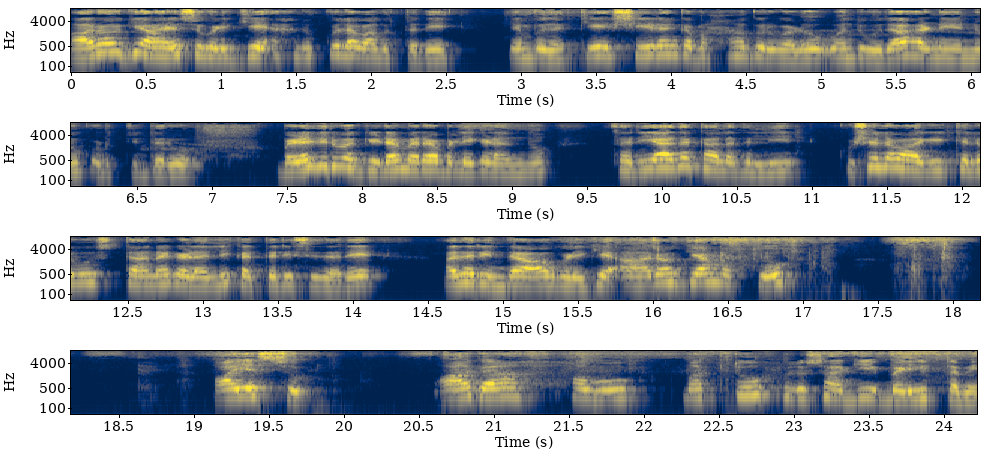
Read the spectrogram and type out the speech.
ಆರೋಗ್ಯ ಆಯಸ್ಸುಗಳಿಗೆ ಅನುಕೂಲವಾಗುತ್ತದೆ ಎಂಬುದಕ್ಕೆ ಶ್ರೀರಂಗ ಮಹಾಗುರುಗಳು ಒಂದು ಉದಾಹರಣೆಯನ್ನು ಕೊಡುತ್ತಿದ್ದರು. ಬೆಳೆದಿರುವ ಗಿಡ ಮರ ಬಳ್ಳಿಗಳನ್ನು ಸರಿಯಾದ ಕಾಲದಲ್ಲಿ ಕುಶಲವಾಗಿ ಕೆಲವು ಸ್ಥಾನಗಳಲ್ಲಿ ಕತ್ತರಿಸಿದರೆ ಅದರಿಂದ ಅವುಗಳಿಗೆ ಆರೋಗ್ಯ ಮತ್ತು ಆಯಸ್ಸು. ಆಗ ಅವು ಮತ್ತು ಹುಲುಸಾಗಿ ಬೆಳೆಯುತ್ತವೆ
